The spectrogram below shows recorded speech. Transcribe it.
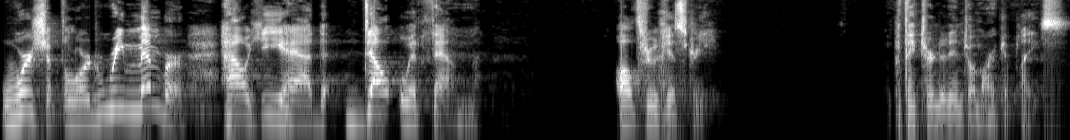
worship the Lord, remember how he had dealt with them all through history. But they turned it into a marketplace.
